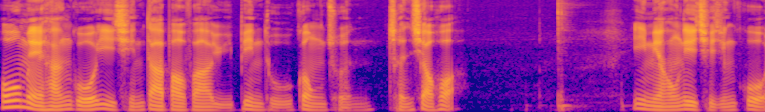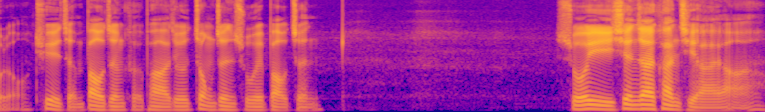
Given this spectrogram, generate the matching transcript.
欧美韩国疫情大爆发，与病毒共存成效化。疫苗红利期已经过了，确诊暴增可怕，就是重症数会暴增。所以现在看起来啊，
